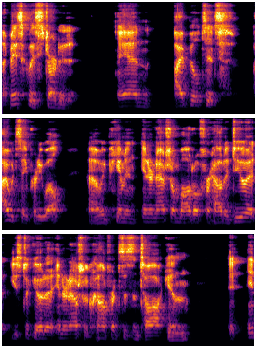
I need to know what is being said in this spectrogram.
I basically started it, and I built it. I would say pretty well. Uh, we became an international model for how to do it. Used to go to international conferences and talk, and in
